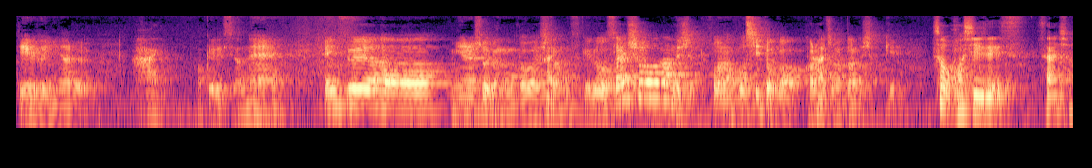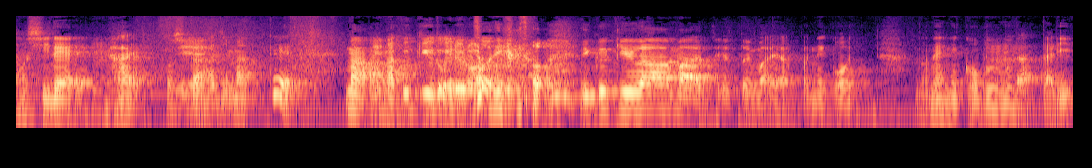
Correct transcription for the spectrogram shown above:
ていうふうになるはい。わけですよね先日あのミネラルショーでもお伺いしたんですけど、最初は何でしたっけ？この星とかから始まったんでしたっけ、そう星です。最初星で、うん。はい。星から始まってまあ、ね肉球とかいろいろそう肉と肉球はまあちょっと今やっぱ猫のね猫ブームだったり、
